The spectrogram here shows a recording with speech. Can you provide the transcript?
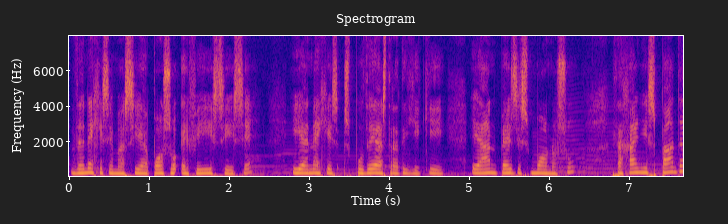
Δεν έχει σημασία πόσο ευφυής είσαι ή αν έχεις σπουδαία στρατηγική, εάν παίζεις μόνος σου, θα χάνεις πάντα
